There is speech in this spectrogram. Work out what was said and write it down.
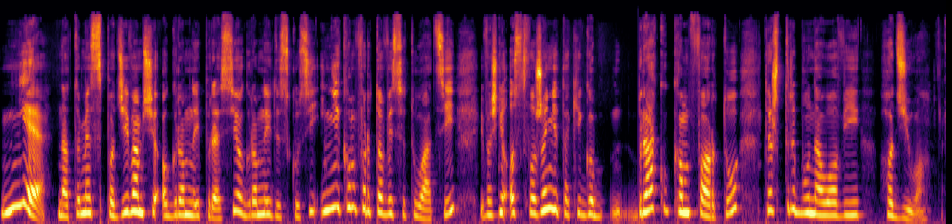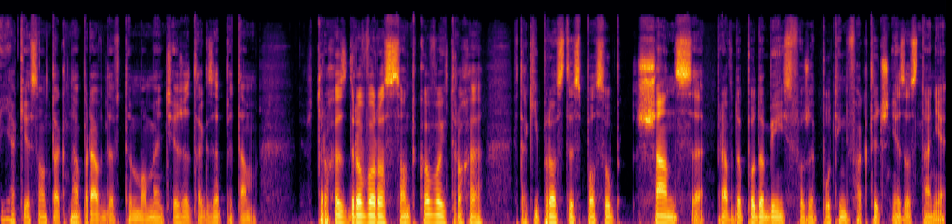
Nie. Natomiast spodziewam się ogromnej presji, ogromnej dyskusji i niekomfortowej sytuacji. I właśnie o stworzenie takiego braku komfortu też Trybunałowi chodziło. Jakie są tak naprawdę w tym momencie, że tak zapytam, trochę zdroworozsądkowo i trochę w taki prosty sposób szanse, prawdopodobieństwo, że Putin faktycznie zostanie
